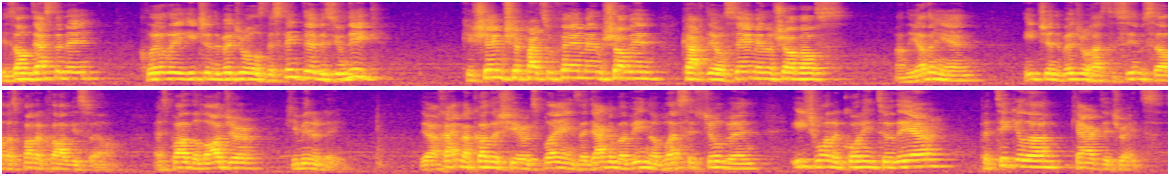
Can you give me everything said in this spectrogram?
his own destiny. Clearly, each individual is distinctive, is unique. Kishem shavim, On the other hand, each individual has to see himself as part of Klal Yisrael, as part of the larger community. The Ohr HaChaim HaKadosh here explains that Yaakov Avinu blessed his children, each one according to their particular character traits.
